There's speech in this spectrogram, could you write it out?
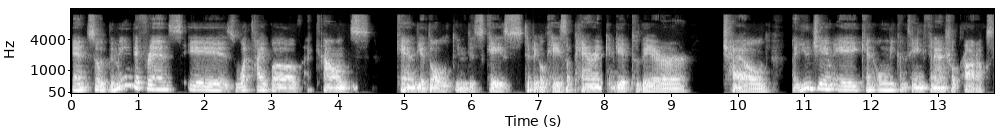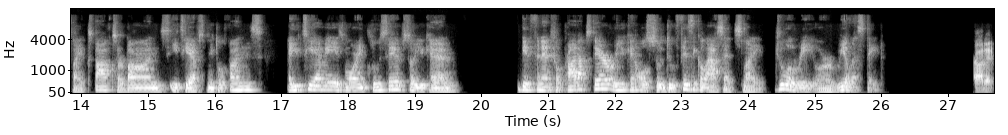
And so the main difference is what type of accounts can the adult, in this case, typical case, a parent can give to their child. A UGMA can only contain financial products like stocks or bonds, ETFs, mutual funds. A UTMA is more inclusive, so you can give financial products there, or you can also do physical assets like jewelry or real estate. Got it.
